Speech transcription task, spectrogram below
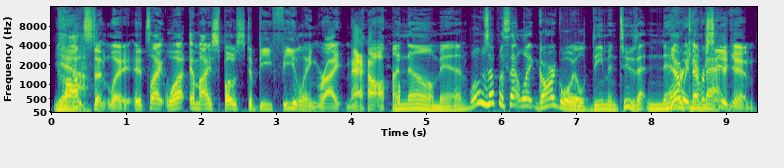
Yeah. constantly. It's like, what am I supposed to be feeling right now? I know, man. What was up with that like gargoyle demon too? That never. yeah, we never back. see again.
